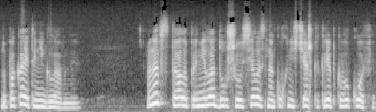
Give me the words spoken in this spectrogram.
но пока это не главное». Она встала, приняла душ и уселась на кухне с чашкой крепкого кофе,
